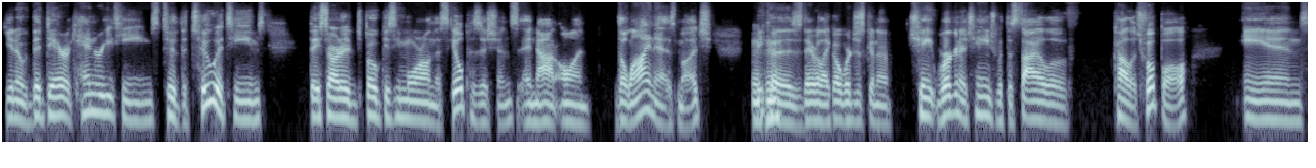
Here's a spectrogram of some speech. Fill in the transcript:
you know, the Derrick Henry teams to the Tua teams, they started focusing more on the skill positions and not on the line as much Mhm. because they were like, oh, we're just gonna change. We're gonna change with the style of college football, and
